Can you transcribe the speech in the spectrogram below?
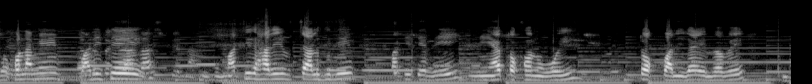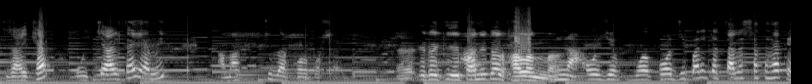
যখন আমি বাড়িতে। মাটির হাড়ির চালগুলি মাটিতে নেই নিয়ে তখন ওই টক পানিটা এভাবে রাইখা ওই চালটাই আমি আমার চুলার পর বসাই। হ্যাঁ, এটা কি এই পানিটার ফালান না? না ওই যে যে পানিটা চালের সাথে থাকে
